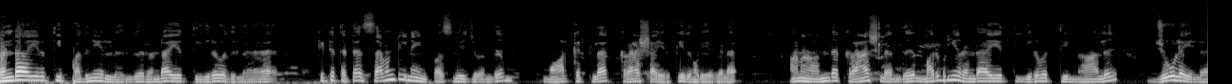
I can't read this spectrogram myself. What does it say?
ரெண்டாயிரத்தி பதினேழுலேருந்து ரெண்டாயிரத்தி இருபதில் கிட்டத்தட்ட செவன்ட்டி நைன் பர்சன்டேஜ் வந்து மார்க்கெட்டில் க்ராஷ் ஆகிருக்கு இதனுடைய விலை. ஆனால் அந்த க்ராஷ்லேருந்து மறுபடியும் ரெண்டாயிரத்தி இருபத்தி நாலு ஜூலையில்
